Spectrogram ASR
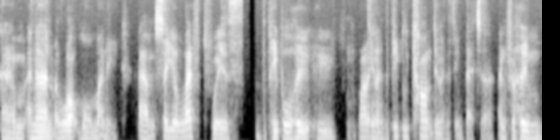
um, and earn a lot more money. Um, so you're left with the people who who well, you know, the people who can't do anything better, and for whom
